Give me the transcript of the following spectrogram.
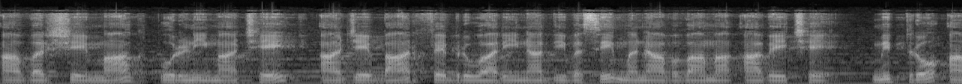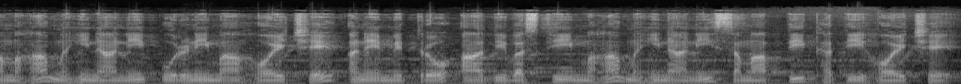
આ વર્ષે માઘ પૂર્ણિમા છે. આજે બાર ફેબ્રુઆરીના દિવસે મનાવવામાં આવે છે. મિત્રો, આ મહા મહિનાની પૂર્ણિમા હોય છે અને મિત્રો, આ દિવસથી મહા મહિનાની સમાપ્તિ થતી હોય છે.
